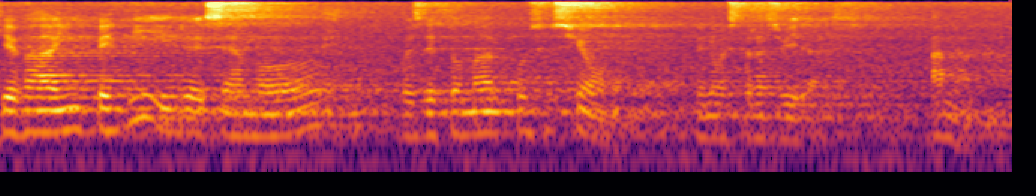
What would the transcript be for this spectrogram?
que va a impedir ese amor, pues de tomar posesión de nuestras vidas. Amén.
